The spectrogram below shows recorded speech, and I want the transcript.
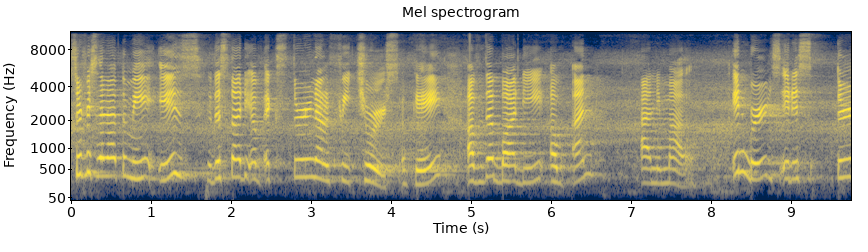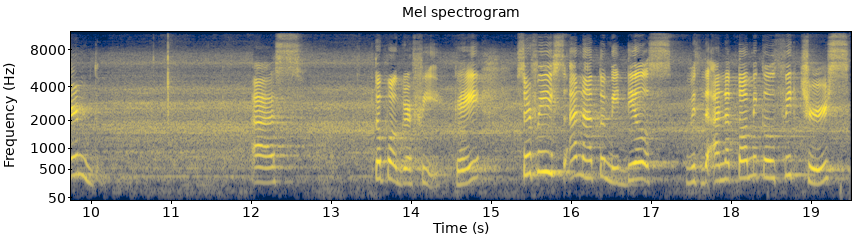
Surface anatomy is the study of external features, okay, of the body of an animal. In birds, it is termed as topography. Okay? Surface anatomy deals with the anatomical features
